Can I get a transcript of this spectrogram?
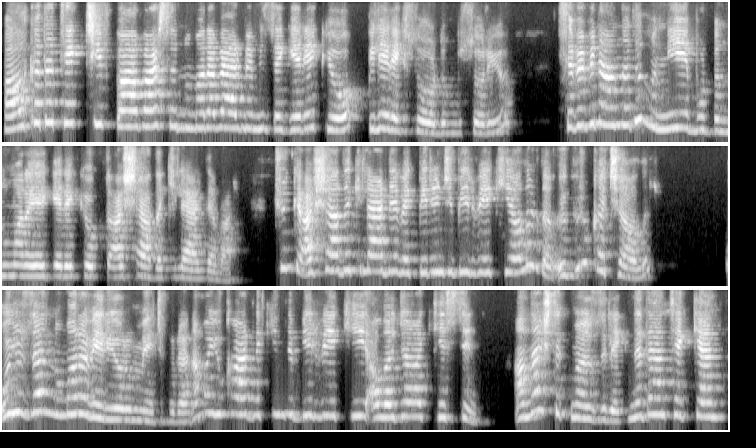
Halkada tek çift bağ varsa numara vermemize gerek yok. Bilerek sordum bu soruyu. Sebebini anladın mı? Niye burada numaraya gerek yok da aşağıdakilerde var? Çünkü aşağıdakilerde evet birinci 1 ve 2'yi alır da öbürü kaçı alır? O yüzden numara veriyorum mecburen ama yukarıdakinde 1 ve 2'yi alacağı kesin. Anlaştık mı Özdilek? Neden tekken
